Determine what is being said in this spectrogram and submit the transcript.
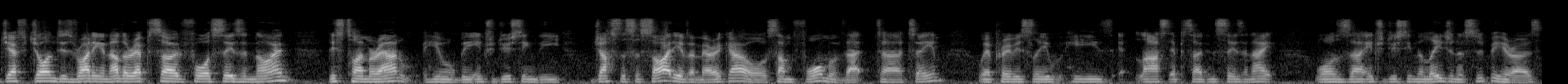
Geoff Johns is writing another episode for season nine. This time around, he will be introducing the Justice Society of America or some form of that uh, team. Where previously his last episode in season eight was uh, introducing the Legion of Superheroes.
